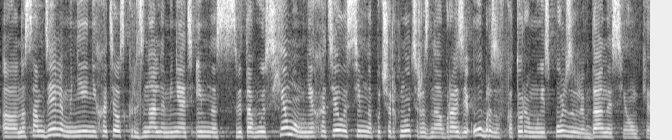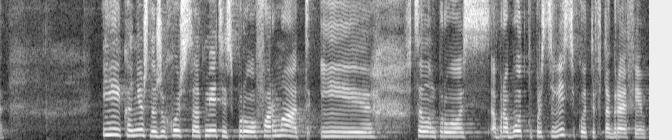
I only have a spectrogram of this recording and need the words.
а, на самом деле мне не хотелось кардинально менять именно световую схему, мне хотелось именно подчеркнуть разнообразие образов, которые мы использовали в данной съемке. И, конечно же, хочется отметить про формат и в целом про обработку, про стилистику этой фотографии.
